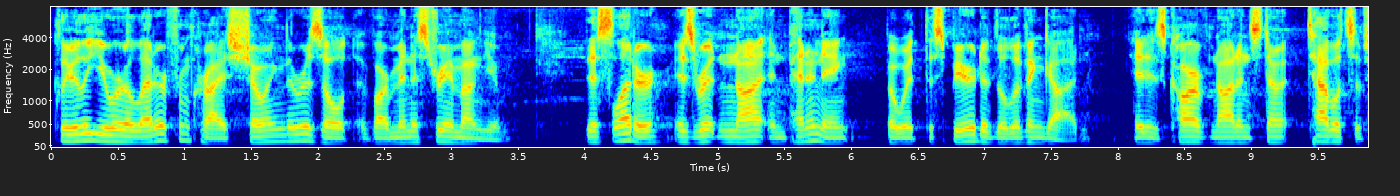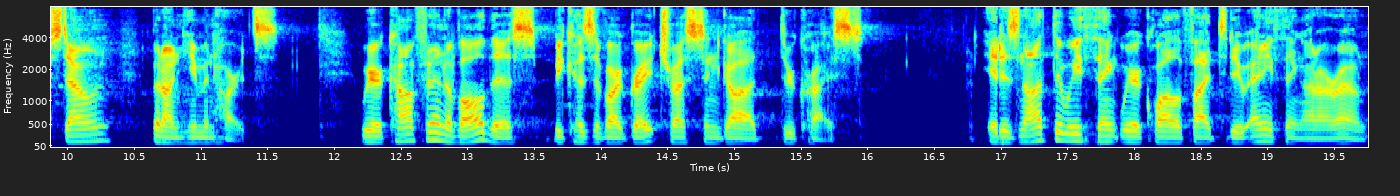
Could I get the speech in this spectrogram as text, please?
Clearly, you are a letter from Christ showing the result of our ministry among you. This letter is written not in pen and ink, but with the Spirit of the living God. It is carved not in stone, tablets of stone, but on human hearts. We are confident of all this because of our great trust in God through Christ. It is not that we think we are qualified to do anything on our own.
